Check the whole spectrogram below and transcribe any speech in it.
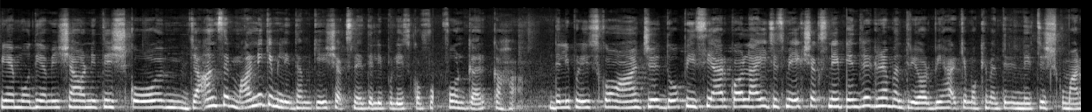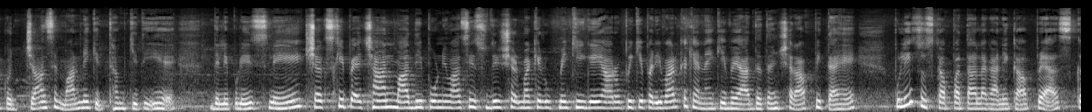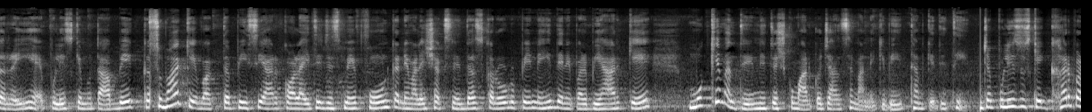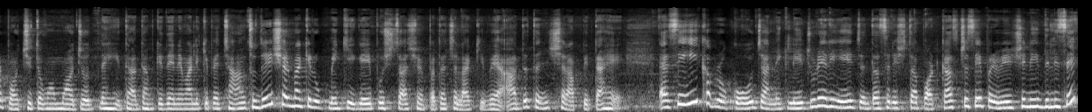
PM Modi Amit Shah और नीतीश को जान से मारने की मिली धमकी, शख्स ने दिल्ली पुलिस को फ़ोन कर कहा। दिल्ली पुलिस को आज दो पीसीआर कॉल आई, जिसमें एक शख्स ने केंद्रीय गृह मंत्री और बिहार के मुख्यमंत्री नीतीश कुमार को जान से मारने की धमकी दी है। दिल्ली पुलिस ने शख्स की पहचान मादीपुर निवासी सुधीर शर्मा के रूप में की गई। आरोपी के परिवार का कहना है कि वह आदतन शराब पीता है। पुलिस उसका पता लगाने का प्रयास कर रही है। पुलिस के मुताबिक, सुबह के वक्त पीसीआर कॉल आई थी, जिसमें फ़ोन करने वाले शख्स ने 10 करोड़ रुपए नहीं देने पर बिहार के मुख्यमंत्री नीतीश कुमार को जान से मारने की भी धमकी दी थी। जब पुलिस उसके घर पर पहुँची तो वह मौजूद नहीं था। धमकी देने वाले की पहचान सुधीर शर्मा के रूप में की गई। पूछताछ में पता चला कि वह आदतन शराब पीता है। ऐसी ही खबरों को जानने के लिए जुड़े रहिए जनता से रिश्ता पॉडकास्ट से। परिवेश दिल्ली से।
